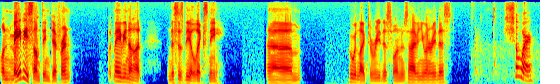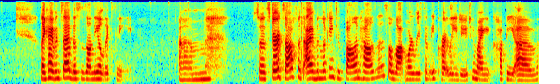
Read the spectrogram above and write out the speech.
on maybe something different, but maybe not. And this is the Eliksni. Um, who would like to read this one? Was Ivan, you want to read this? Sure. Like Ivan said, this is on the Eliksni. Um, so it starts off with I've been looking through Fallen Houses a lot more recently, partly due to my copy of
